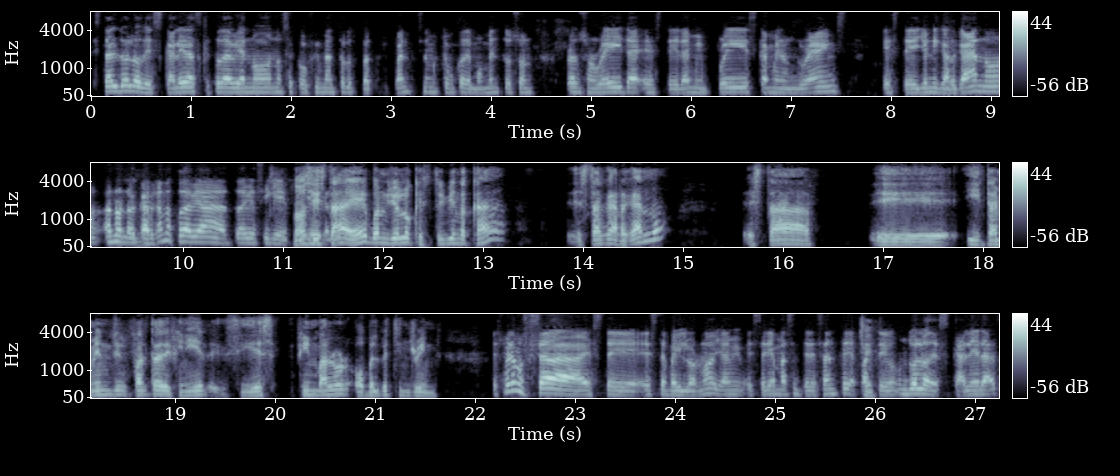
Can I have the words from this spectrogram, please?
está el duelo de escaleras que todavía no, no se confirman todos los participantes, si no me equivoco, de momento son Bronson Reid, este, Damien Priest, Cameron Grimes, este, Johnny Gargano. Ah, no, no, Gargano todavía, todavía sigue. No, sí está, ¿eh? Bueno, yo lo que estoy viendo acá, está Gargano, está, eh, y también falta definir si es Finn Balor o Velveteen Dream. Esperemos que sea este, este Baylor, ¿no? Ya estaría más interesante. Aparte, un duelo de escaleras.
